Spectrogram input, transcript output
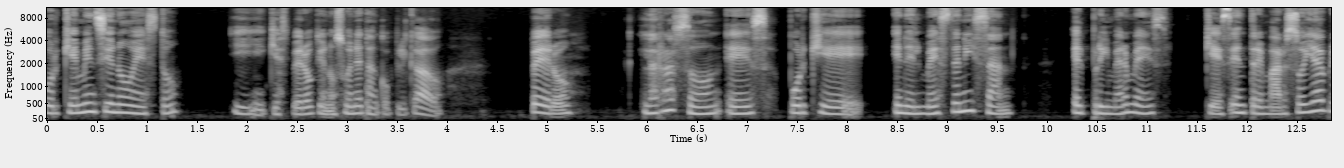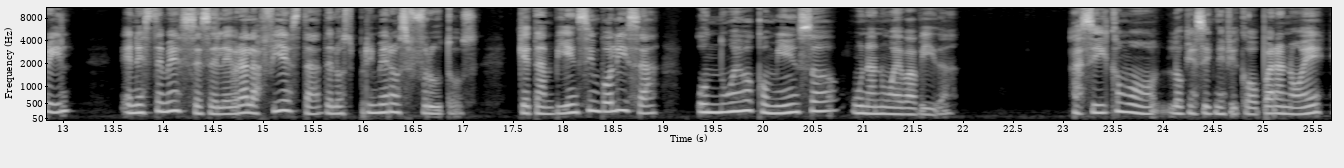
¿Por qué menciono esto? Y que espero que no suene tan complicado. Pero la razón es porque en el mes de Nisan, el primer mes, que es entre marzo y abril, en este mes se celebra la fiesta de los primeros frutos, que también simboliza un nuevo comienzo, una nueva vida. Así como lo que significó para Noé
